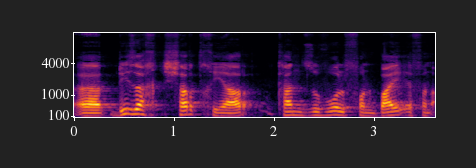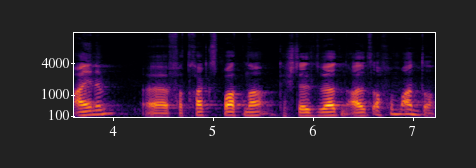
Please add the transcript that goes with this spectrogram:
Äh, dieser Khiyar kann sowohl von, bei, äh, von einem äh, Vertragspartner gestellt werden, als auch vom anderen.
